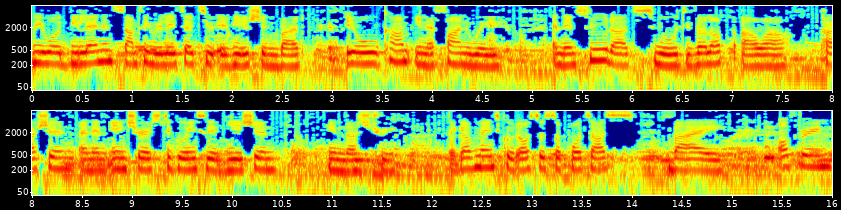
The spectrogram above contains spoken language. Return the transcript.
we would be learning something related to aviation, but it will come in a fun way. And then through that, we will develop our passion and an interest to go into the aviation industry. The government could also support us by offering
